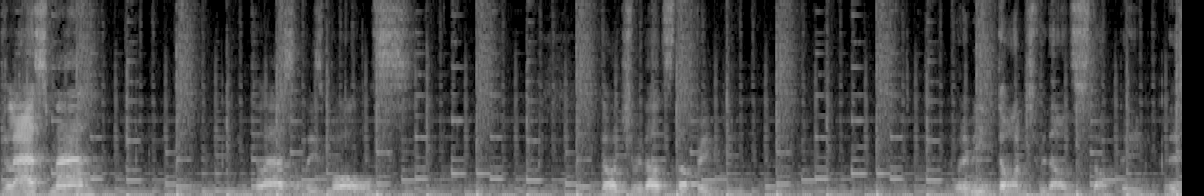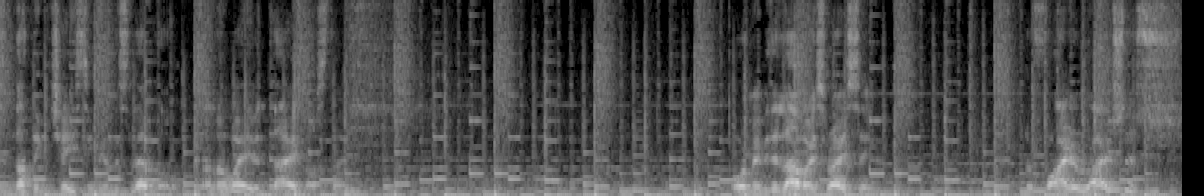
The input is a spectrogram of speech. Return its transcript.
Glass man? Glass on these balls. Dodge without stopping. What do you mean dodge without stopping? There's nothing chasing me on this level. I don't know why I even died last time. Or maybe the lava is rising. The fire rises.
